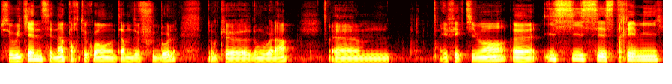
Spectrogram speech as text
Ce week-end, c'est n'importe quoi en termes de football. Donc, euh, voilà. Euh, effectivement. ici, c'est Strémy.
